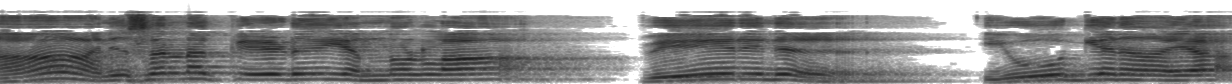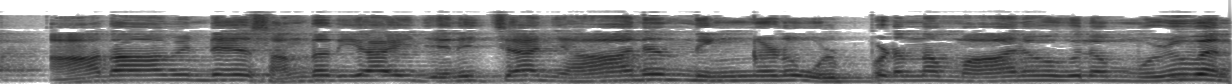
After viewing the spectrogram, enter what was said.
ആ അനുസരണക്കേട് എന്നുള്ള പേരിന് യോഗ്യനായ ആദാമിന്റെ സന്തതിയായി ജനിച്ച ഞാനും നിങ്ങളും ഉൾപ്പെടുന്ന മാനവകുലം മുഴുവൻ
